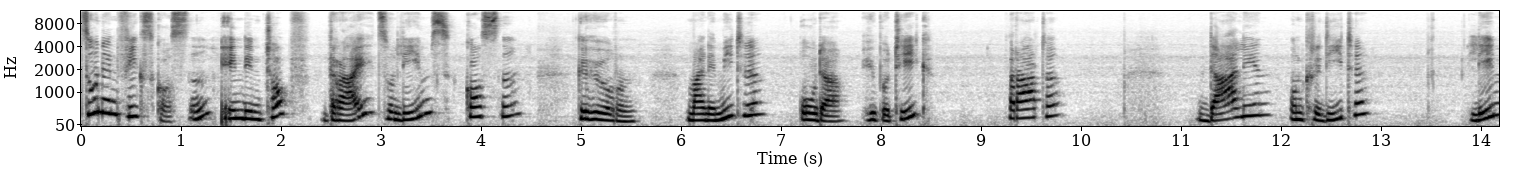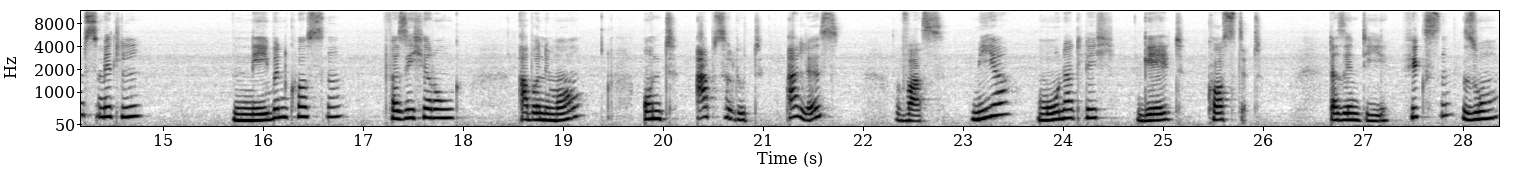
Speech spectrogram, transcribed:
Zu den Fixkosten in den Topf 3 zu Lebenskosten gehören meine Miete oder Hypothekrate, Darlehen und Kredite, Lebensmittel, Nebenkosten, Versicherung, Abonnement und absolut alles, was mir monatlich Geld kostet. Da sind die fixen Summen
